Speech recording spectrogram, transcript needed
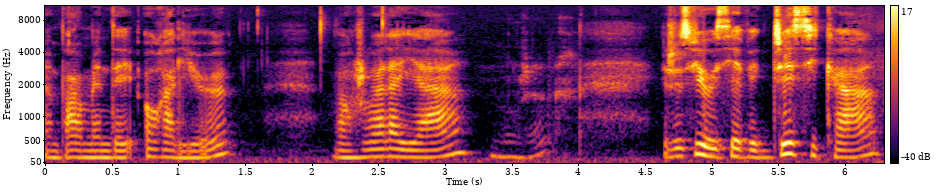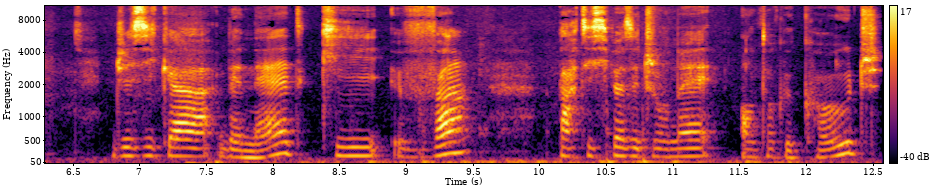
Empowerment Day aura lieu. Bonjour Alaya. Bonjour. Je suis aussi avec Jessica, Jessica Bennett, qui va participer à cette journée en tant que coach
